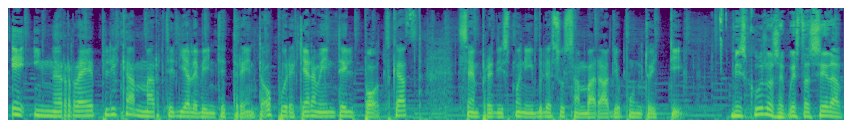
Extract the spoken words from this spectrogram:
e in replica martedì alle 20.30. Oppure chiaramente il podcast sempre disponibile su sambaradio.it. Mi scuso se questa sera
